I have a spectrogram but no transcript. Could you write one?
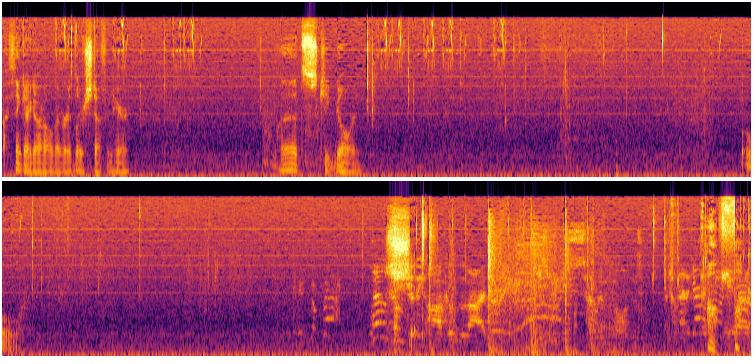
I think I got all the Riddler stuff in here. Let's keep going. Oh. Welcome Shit. to the Arkham Library. This is so important. Oh, fuck.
